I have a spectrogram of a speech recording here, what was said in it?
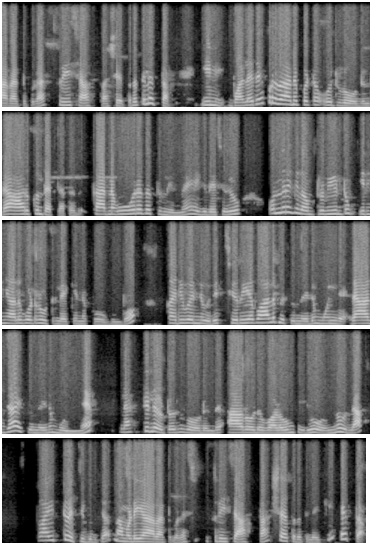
ആറാട്ടുപുഴ ശ്രീ ശാസ്ത ക്ഷേത്രത്തിലെത്താം. ഇനി വളരെ പ്രധാനപ്പെട്ട ഒരു റോഡുണ്ട് ആർക്കും തെറ്റാത്തത്. കാരണം ഊരകത്ത് നിന്ന് ഏകദേശം ഒരു ഒന്നര കിലോമീറ്റർ വീണ്ടും ഇരിഞ്ഞാലുകൂട റൂട്ടിലേക്ക് തന്നെ പോകുമ്പോൾ കരുവന്നൂര് ചെറിയ പാലം എത്തുന്നതിന് മുന്നേ രാജ എത്തുന്നതിന് മുന്നേ ലെഫ്റ്റിലോട്ട് ഒരു റോഡുണ്ട്. ആ റോഡ് വളവും പിരിവും ഒന്നുമില്ല. റൈറ്റ് വെച്ച് പിടിച്ചാൽ നമ്മുടെ ഈ ആറാട്ടുപുഴ ശ്രീ ശാസ്ത ക്ഷേത്രത്തിലേക്ക് എത്താം.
